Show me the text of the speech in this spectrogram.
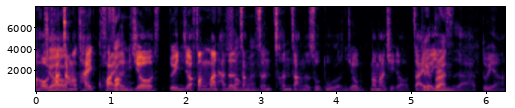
候，它长得太快了，你就对，你就要放慢它的长成成长的速度了，你就慢慢去哦摘叶子啊，对啊。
